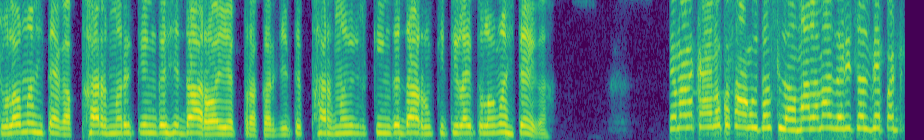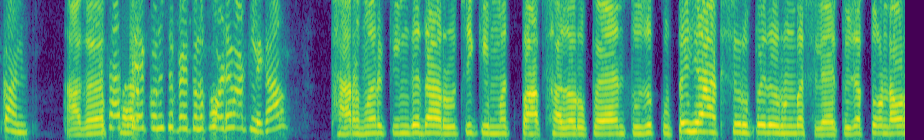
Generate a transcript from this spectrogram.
तुला माहिती आहे का फार्मर किंग ही दारू आहे एक प्रकारची ते फार्मर किंग दारू कितीला आहे तुला माहिती आहे का? ते मला काय नको सांगू तसलं मला माझा रिचार्ज दे पटकन. अगं सातशे एकोणीस रुपये तुला थोडे वाटले का? फार्मर किंग दारूची किंमत पाच हज़ार रुपये आणि तुझं कुठेही आठशे रुपये धरून बसले आहे तुझ्या तोंडावर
